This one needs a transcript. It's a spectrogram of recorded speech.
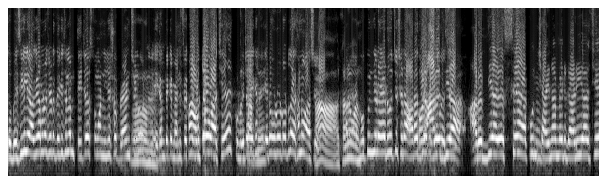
তো বেসিক্যালি আগে আমরা যেটা দেখেছিলাম তেজাস তোমার নিজস্ব ব্র্যান্ড ছিল এখান থেকে ম্যানুফ্যাকচার ওটাও আছে কোনো এটা এখানে ওটা এখনও আছে। হ্যাঁ এখানে নতুন যেটা অ্যাড হচ্ছে সেটা আরাধ্যা আরদিয়া আরদিয়া এসছে এখন চাইনা মেড গাড়ি আছে।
